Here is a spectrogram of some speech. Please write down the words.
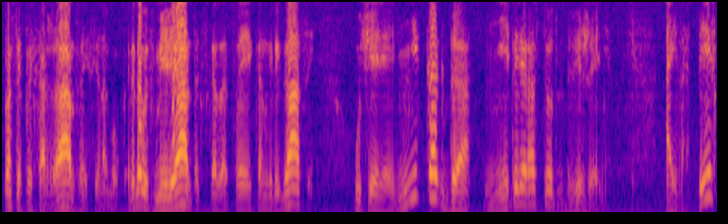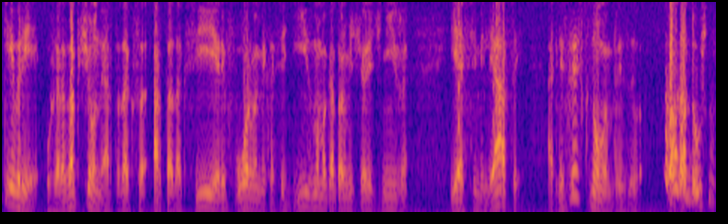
простых прихожан своих синагог, рядовых мирян, так сказать, своей конгрегации, учение никогда не перерастет в движение. А европейские евреи, уже разобщенные ортодокс... ортодоксией, реформами, хасидизмом, о котором еще речь ниже, и ассимиляцией, отнеслись к новым призывам равнодушно.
